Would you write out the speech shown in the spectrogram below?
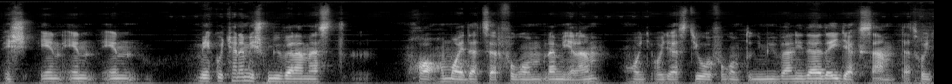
És én, én, én még hogyha nem is művelem ezt, ha, ha majd egyszer fogom, remélem, hogy, hogy ezt jól fogom tudni művelni, de, de igyekszem. Tehát, hogy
